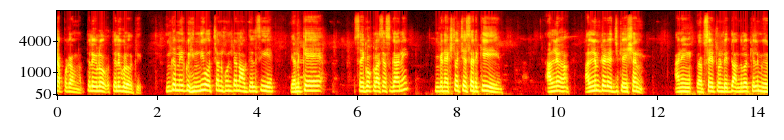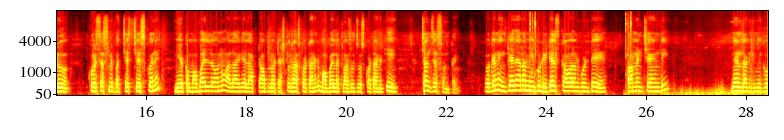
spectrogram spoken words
చెప్పగలను తెలుగులో తెలుగులోకి. ఇంకా మీకు హిందీ వచ్చు అనుకుంటే నాకు తెలిసి ఎన్కే సైకో క్లాసెస్ కానీ ఇంకా నెక్స్ట్ వచ్చేసరికి అన్లి అన్లిమిటెడ్ ఎడ్యుకేషన్ అనే వెబ్సైట్ ఉండిద్ది. అందులోకి వెళ్ళి మీరు కోర్సెస్ని పర్చేస్ చేసుకొని మీ యొక్క మొబైల్లోను అలాగే ల్యాప్టాప్లో టెస్టులు రాసుకోవడానికి మొబైల్లో క్లాసులు చూసుకోవడానికి ఛాన్సెస్ ఉంటాయి. ఓకేనా? ఇంకేదైనా మీకు డీటెయిల్స్ కావాలనుకుంటే కామెంట్ చేయండి. నేను దానికి మీకు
